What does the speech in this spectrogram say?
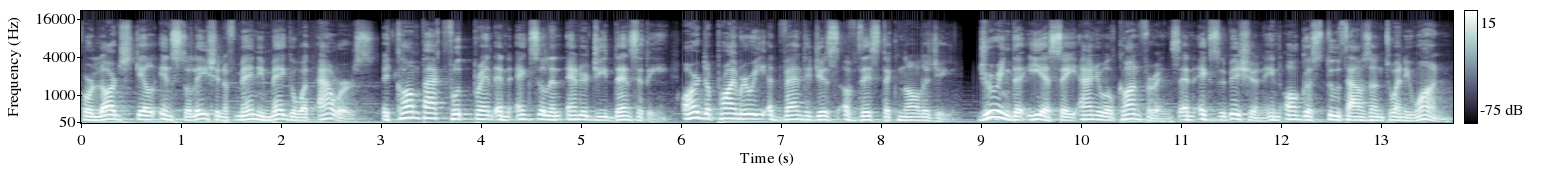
For large-scale installation of many megawatt hours, a compact footprint and excellent energy density are the primary advantages of this technology. During the ESA annual conference and exhibition in August 2021,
